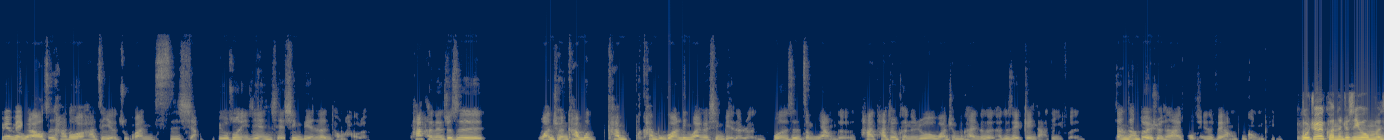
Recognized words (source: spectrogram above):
因为每个老师他都有他自己的主观思想。比如说你今天写性别认同好了，他可能就是完全看不看看不惯另外一个性别的人，或者是怎么样的，他他就可能就完全不看你这个，他就直接给你打低分。像这样对学生来说，其实非常不公平。我觉得可能就是因为我们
